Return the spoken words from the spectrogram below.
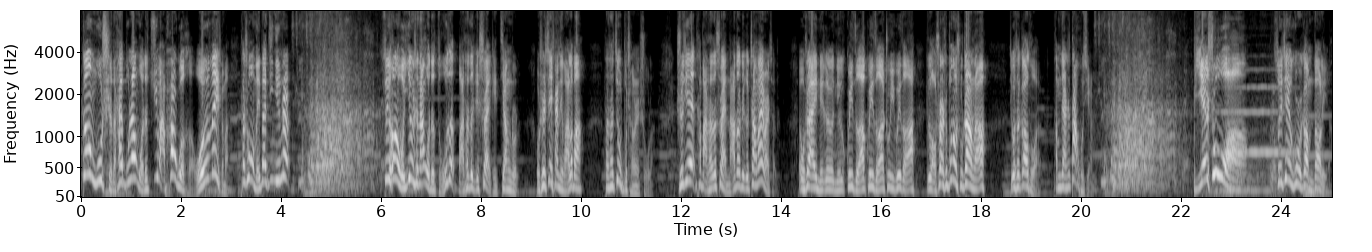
更无耻的还不让我的车马炮过河，我问为什么，他说我没办进京证。最后呢，我硬是拿我的卒子把他的给帅给僵住了。我说这下你完了吧？他他就不承认输了，直接他把他的帅拿到这个帐外边去了。我说哎，你那个你个规则啊，规则啊，注意规则啊，老帅是不能出帐的啊。结果他告诉我，他们家是大户型，别墅啊。所以这个故事告诉我们道理啊，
